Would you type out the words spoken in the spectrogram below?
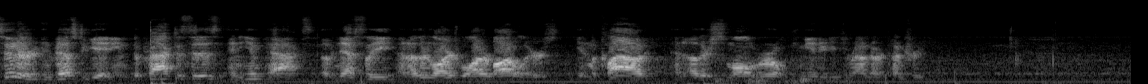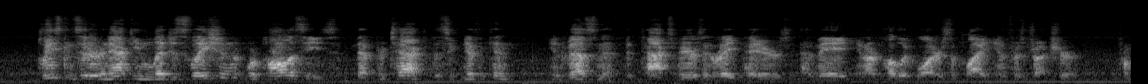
consider investigating the practices and impacts of Nestle and other large water bottlers in McCloud and other small rural communities around our country. Please consider enacting legislation or policies that protect the significant investment that taxpayers and ratepayers have made in our public water supply infrastructure from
